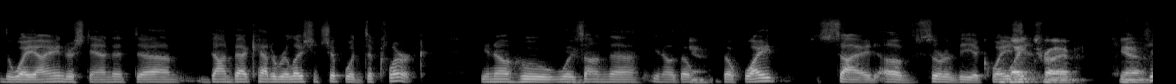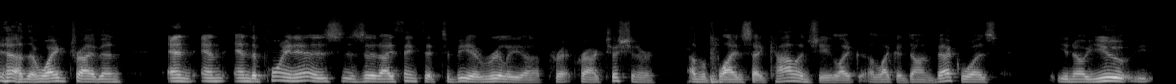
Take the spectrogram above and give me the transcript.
the way I understand it, um, Don Beck had a relationship with de Klerk, you know, who was on the, you know, the yeah. the white side of sort of the equation. White tribe. Yeah. Yeah, the white tribe, and and and and the point is, is that I think that to be a really a uh, pr- practitioner, of applied psychology, like like a Don Beck was, you know, you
